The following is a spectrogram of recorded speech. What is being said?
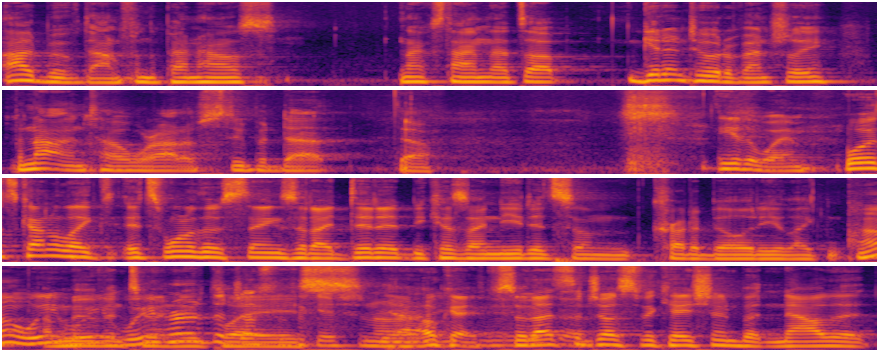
I'd move down from the penthouse next time that's up. Get into it eventually, but not until we're out of stupid debt. Yeah. Either way. Well, it's kind of like it's one of those things that I did it because I needed some credibility. Like, Oh, we- I'm we- moving we to a heard new the place. justification Yeah. already. Okay. So that's the justification. But now that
